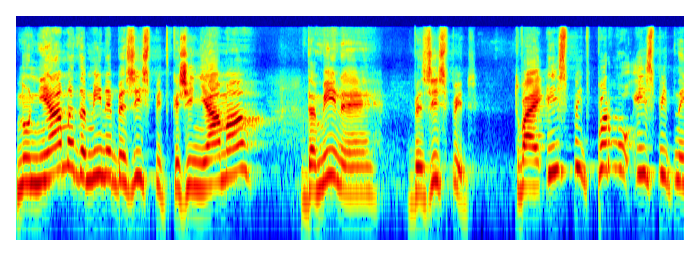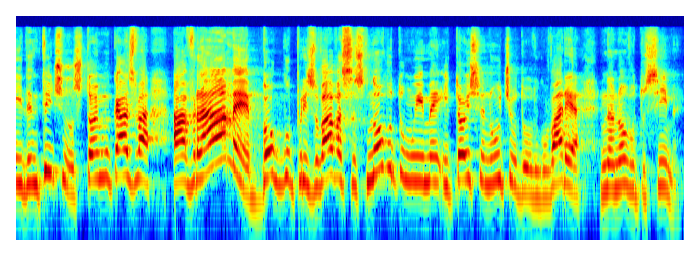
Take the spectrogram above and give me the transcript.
Но няма да мине без изпит. Кажи, няма да мине без изпит. Това е изпит, първо изпит на идентичност. Той му казва, Аврааме, Бог го призовава с новото му име и той се е научил да отговаря на новото си име.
